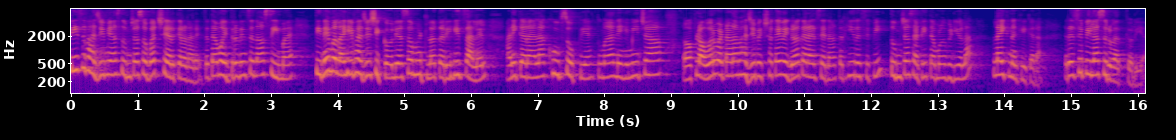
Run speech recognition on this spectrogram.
तीच भाजी मी आज तुमच्यासोबत शेअर करणार आहे. तर त्या मैत्रिणीचं नाव सीमा आहे. तिने मला ही भाजी शिकवली असं म्हटलं तरीही चालेल आणि करायला खूप सोपी आहे. तुम्हाला नेहमीच्या फ्लॉवर वटाणा भाजीपेक्षा काही वेगळं करायचं आहे ना तर ही रेसिपी तुमच्यासाठी त्यामुळे व्हिडिओला लाईक नक्की करा. रेसिपीला सुरुवात करूया.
